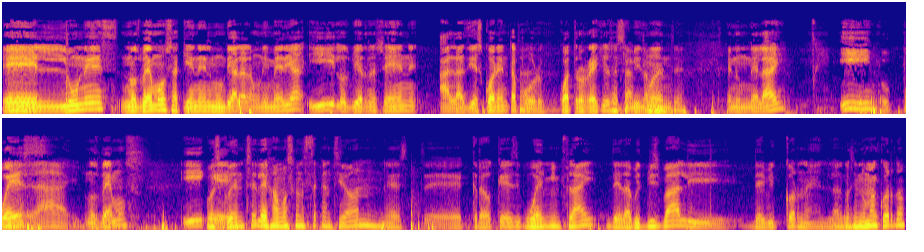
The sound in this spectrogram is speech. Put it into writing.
El lunes nos vemos aquí en el Mundial a la una y media y los viernes en a las 10.40 por Cuatro Regios, aquí mismo en, en Umnelay. Y pues Umnelay. nos vemos. Y Pues que- cuídense, le dejamos con esta canción. Este, creo que es Wayne Fly de David Bisbal y David Cornell, algo así, no me acuerdo.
